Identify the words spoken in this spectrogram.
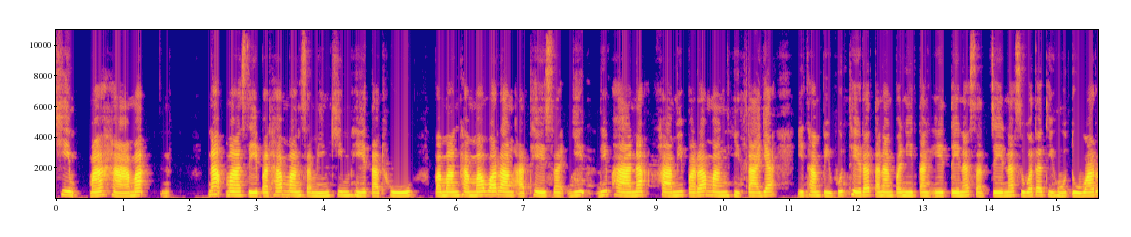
คิมมหามะนะมาเสปะทัมมังสมิงคิมเฮตาทูปะมังธรรมวรังอัเทสยินิพานะคามิปรมังหิตายะ อิทัมปีพุทเทรตนังปณีตังเอเตนะสัจเจนะสุวัตถิโหตุวโร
